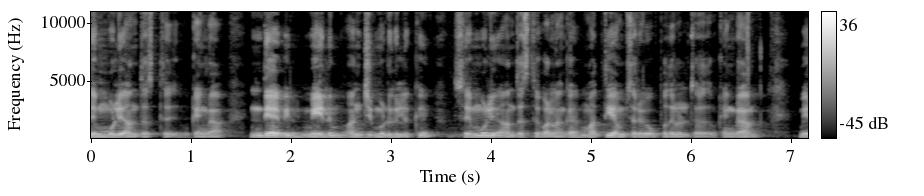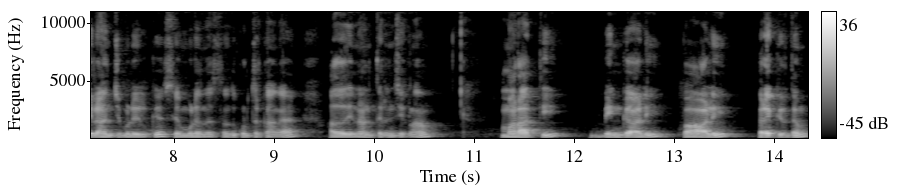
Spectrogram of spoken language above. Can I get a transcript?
செம்மொழி அந்தஸ்து ஓகேங்களா இந்தியாவில் மேலும் அஞ்சு மொழிகளுக்கு செம்மொழி அந்தஸ்து வழங்க மத்திய அமைச்சரவை ஒப்புதல் அளித்தது ஓகேங்களா மேலும் அஞ்சு மொழிகளுக்கு செம்மொழி அந்தஸ்து வந்து கொடுத்துருக்காங்க. அதாவது என்னென்னு தெரிஞ்சுக்கலாம். மராத்தி பெங்காலி பாலி பிரகிருதம்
